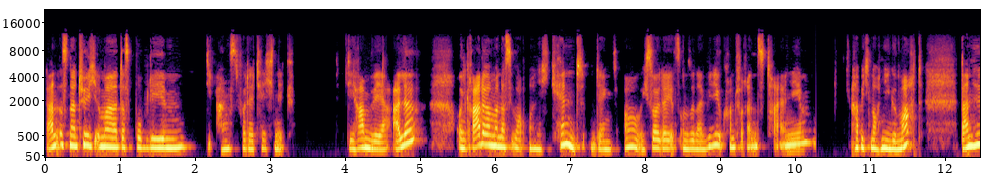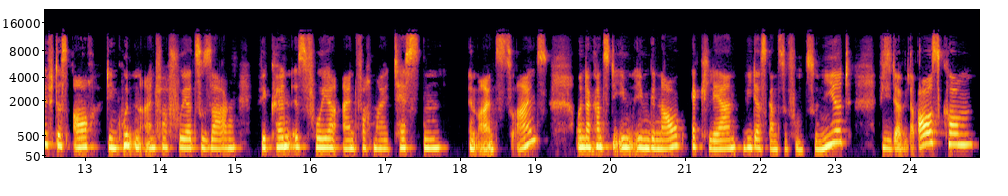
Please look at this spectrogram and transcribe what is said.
Dann ist natürlich immer das Problem die Angst vor der Technik. Die haben wir ja alle. Und gerade wenn man das überhaupt noch nicht kennt und denkt, oh, ich soll da jetzt an so einer Videokonferenz teilnehmen, habe ich noch nie gemacht. Dann hilft es auch, den Kunden einfach vorher zu sagen, wir können es vorher einfach mal testen im Eins zu eins. Und dann kannst du ihm eben genau erklären, wie das Ganze funktioniert, wie sie da wieder rauskommen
